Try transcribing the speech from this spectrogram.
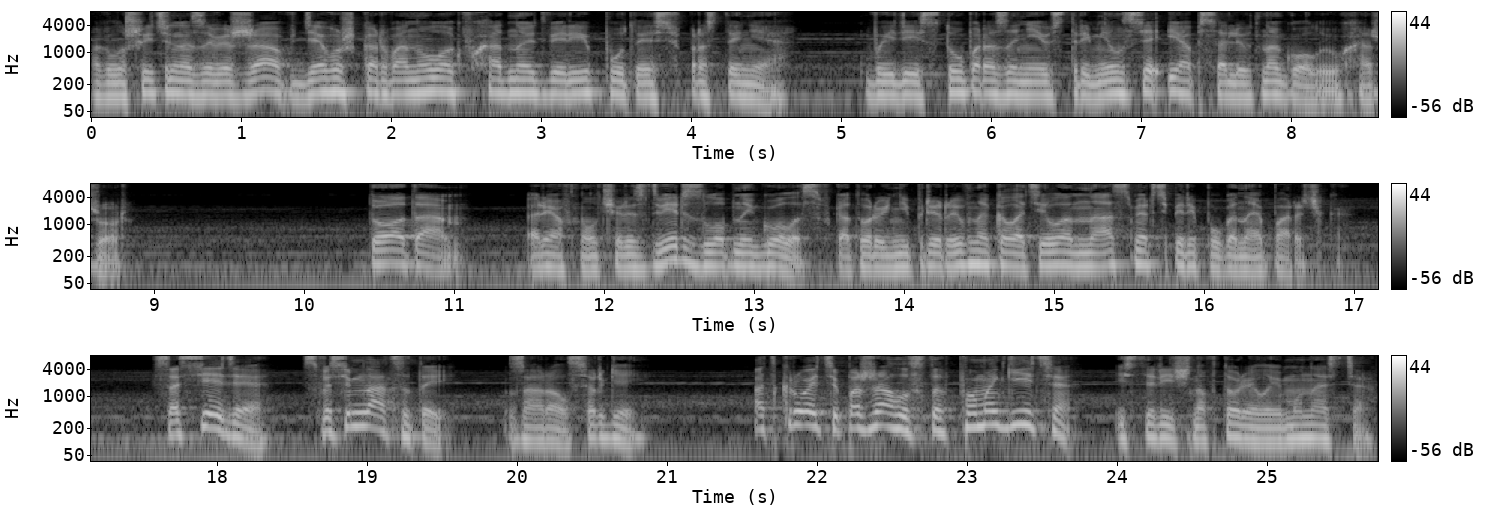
Оглушительно завизжав, девушка рванула к входной двери, путаясь в простыне. Выйдя из ступора, за ней устремился и абсолютно голый ухажер. «Кто там?» – рявкнул через дверь злобный голос, в который непрерывно колотила насмерть перепуганная парочка. «Соседи! С восемнадцатой!» – заорал Сергей. «Откройте, пожалуйста, помогите!» – истерично вторила ему Настя.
